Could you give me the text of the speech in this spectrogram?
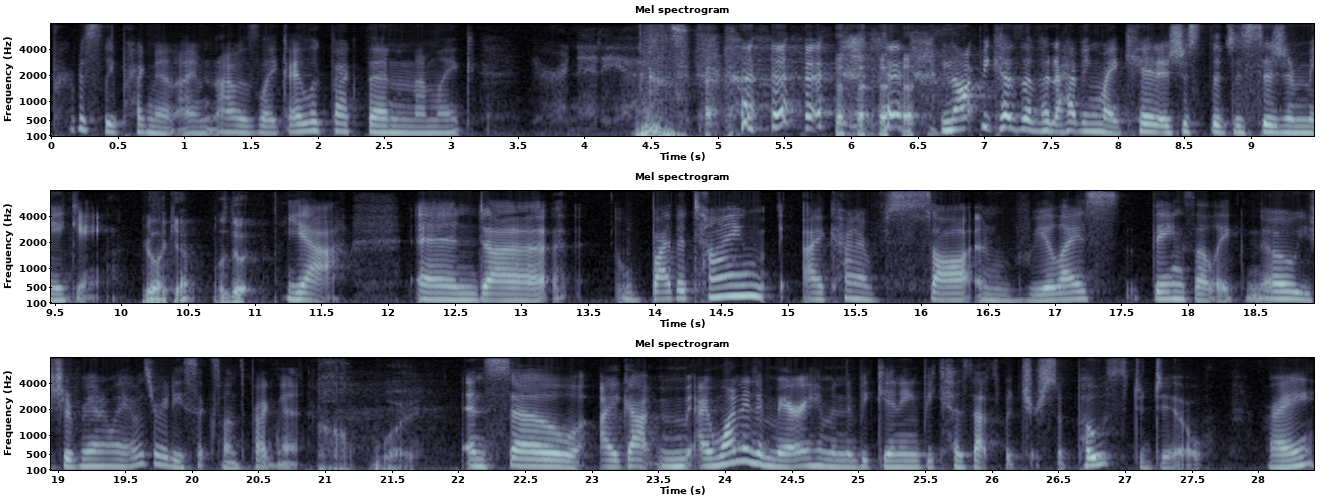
purposely pregnant. I'm, I was like, I look back then and I'm like, you're an idiot. Not because of having my kid, it's just the decision making. You're like, yep, let's do it. Yeah. And uh, by the time I kind of saw and realized things that, like, no, you should have ran away, I was already six months pregnant. Oh boy. And so I got, I wanted to marry him in the beginning because that's what you're supposed to do, right?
